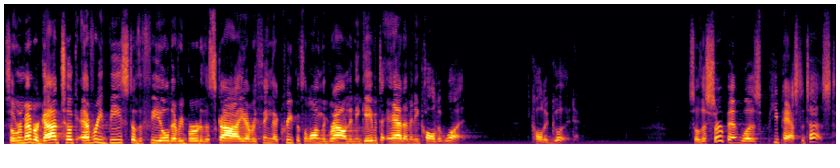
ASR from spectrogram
So remember, God took every beast of the field, every bird of the sky, everything that creepeth along the ground, and He gave it to Adam, and He called it what? He called it good. So the serpent was, he passed the test.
